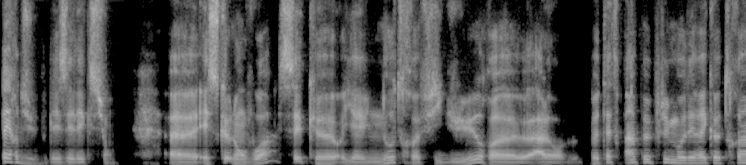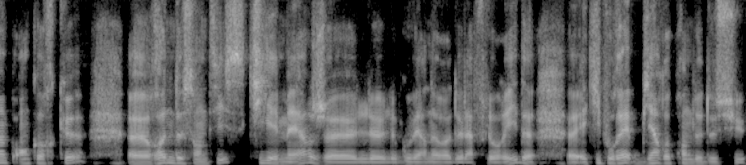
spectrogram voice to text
perdu les élections. Euh, et ce que l'on voit, c'est qu'il y a une autre figure, alors peut-être un peu plus modérée que Trump, encore que Ron DeSantis, qui émerge, le, gouverneur de la Floride, et qui pourrait bien reprendre le dessus.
